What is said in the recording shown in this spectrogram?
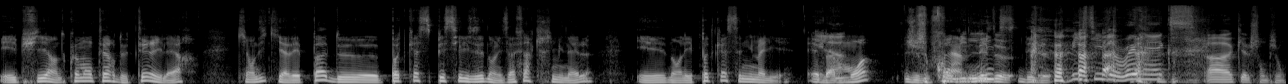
et puis un commentaire de Terry Lair qui ont dit qu'il n'y avait pas de podcast spécialisé dans les affaires criminelles et dans les podcasts animaliers. Et, Et ben là, moi, je, vous combine les deux. des deux. This is a remix. Ah, quel champion.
